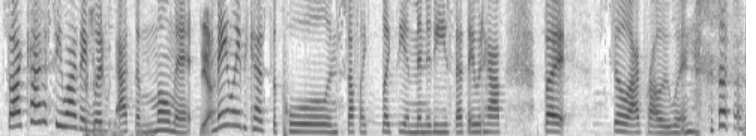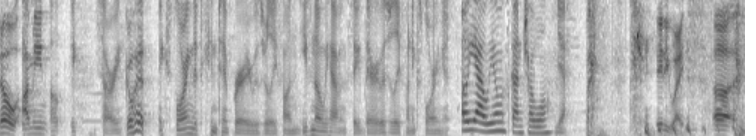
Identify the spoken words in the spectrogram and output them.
So I kind of see why they That's would at the moment. Yeah. Mainly because the pool and stuff like like the amenities that they would have. But still I probably wouldn't. No, I mean, Oh, it, sorry. go ahead. Exploring the contemporary was really fun. Even though we haven't stayed there, it was really fun exploring it. Oh yeah, we almost got in trouble. Yeah. anyway, uh,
